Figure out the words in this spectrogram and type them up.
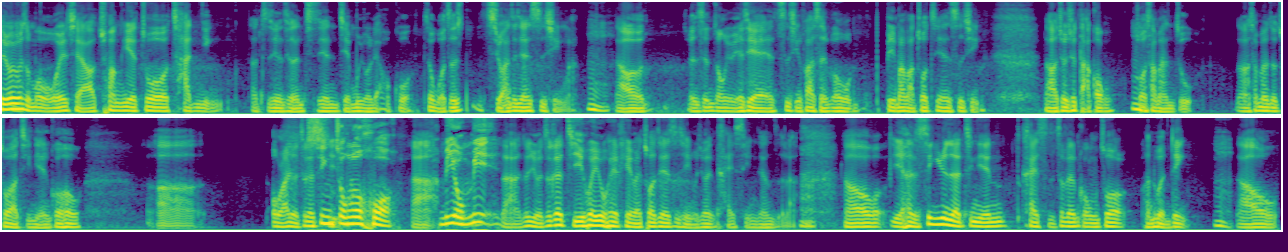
因为为什么我会想要创业做餐饮？那之前之前之前节目有聊过，就我只喜欢这件事情嘛。嗯。然后人生中有一些事情发生过，我没办法做这件事情，然后就去打工做上班族。然后上班族做了几年过后，呃，偶然有这个心中的火啊没有灭啊，就有这个机会又会可以来做这件事情，我就很开心这样子了。然后也很幸运的，今年开始这份工作很稳定。嗯。然后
